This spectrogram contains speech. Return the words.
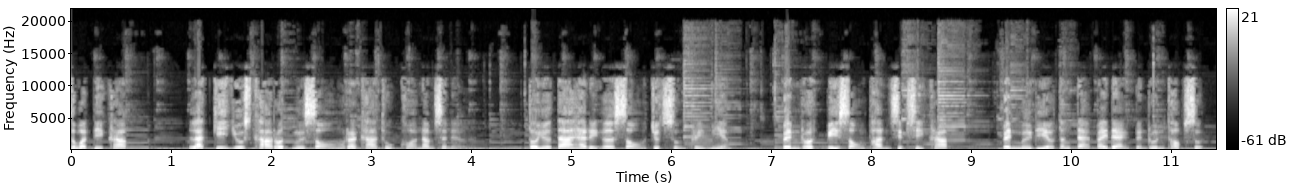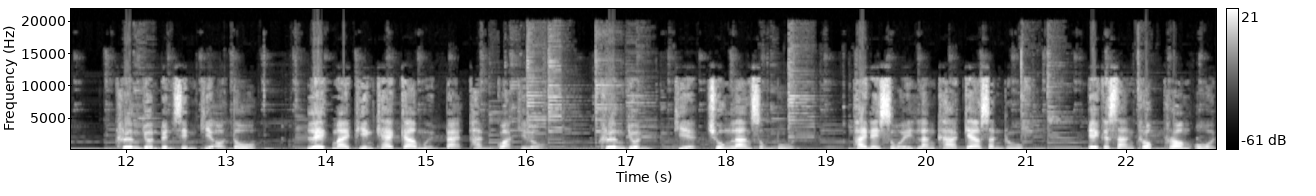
สวัสดีครับ Lucky Use คารถมือ 2 ราคาถูกขอนำเสนอ Toyota Harrier 2.0 Premium เป็นรถปี 2014 ครับ เป็นมือเดียวตั้งแต่ป้ายแดงเป็นรุ่นท็อปสุด เครื่องยนต์เบนซินเกียร์ออโต้ เลขไมล์เพียงแค่ 98,000 กว่ากิโล เครื่องยนต์เกียร์ช่วงล่างสมบูรณ์ ภายในสวยหลังคาแก้วซันรูฟ เอกสารครบพร้อมโอน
